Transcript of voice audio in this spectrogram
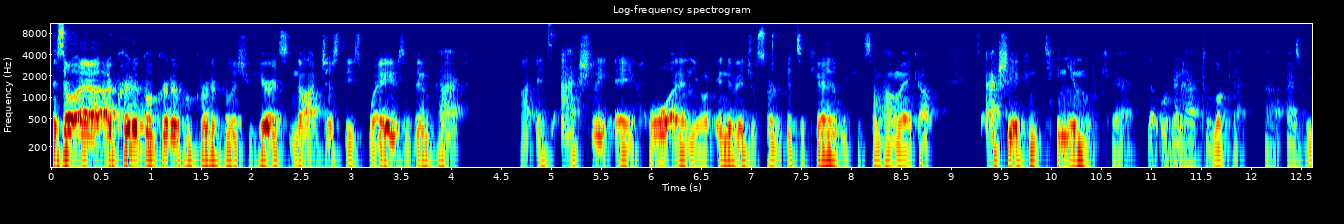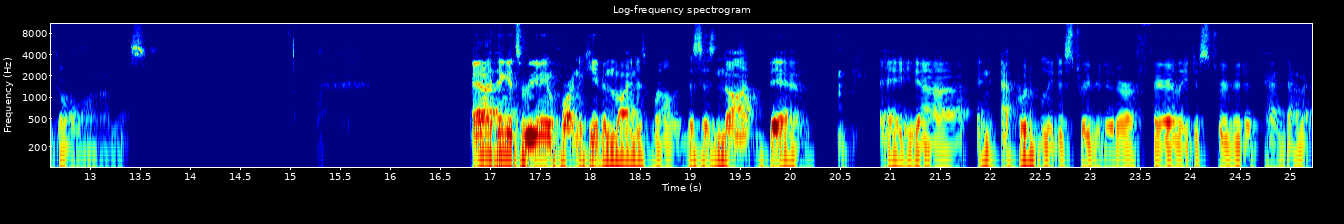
And so uh, a critical, critical, critical issue here, it's not just these waves of impact, uh, it's actually a whole and you know individual sort of bits of care that we can somehow make up. It's actually a continuum of care that we're going to have to look at uh, as we go along on this. And I think it's really important to keep in mind as well that this has not been a uh, an equitably distributed or a fairly distributed pandemic.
